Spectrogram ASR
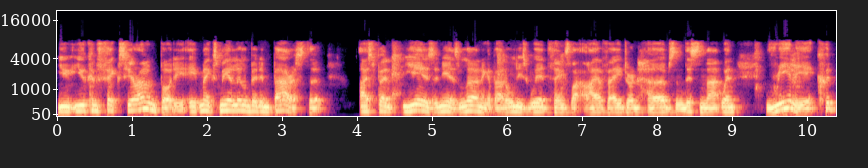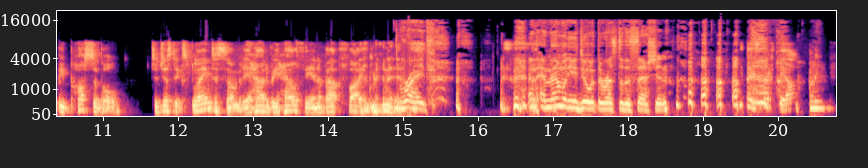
you, you can fix your own body. It makes me a little bit embarrassed that I spent years and years learning about all these weird things like Ayurveda and herbs and this and that, when really it could be possible to just explain to somebody how to be healthy in about five minutes. Right. and, and, then what do you do with the rest of the session? yeah, exactly. I mean,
